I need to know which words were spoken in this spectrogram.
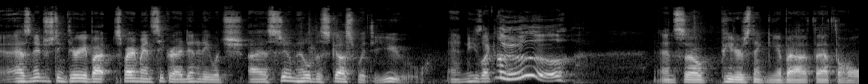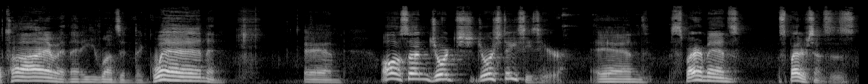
has an interesting theory about Spider-Man's secret identity, which I assume he'll discuss with you. And he's like, Ugh. and so Peter's thinking about that the whole time, and then he runs into Gwen, and and all of a sudden George George Stacy's here, and Spider-Man's spider senses,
